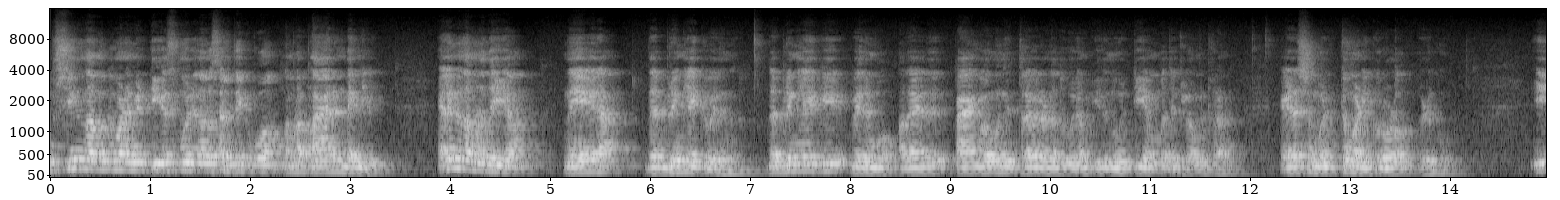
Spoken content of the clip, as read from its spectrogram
ഉപ്ഷിയിൽ നമുക്ക് വേണമെങ്കിൽ ടി എസ് മൂരി എന്നുള്ള സ്ഥലത്തേക്ക് പോവാം. നമ്മുടെ പ്ലാൻ ഉണ്ടെങ്കിൽ അല്ലെങ്കിൽ നമ്മൾ എന്ത് ചെയ്യാം? നേരെ ദബ്രിങ്ങിലേക്ക് വരുന്നത്. ദബ്രിങ്ങിലേക്ക് വരുമ്പോൾ അതായത് പാങ്കോങ്ങിൽ നിന്ന് ഇത്ര വരെയുള്ള ദൂരം ഇരുന്നൂറ്റി എൺപത് കിലോമീറ്റർ ആണ് ഏകദേശം എട്ട് മണിക്കൂറോളം എടുക്കും. ഈ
